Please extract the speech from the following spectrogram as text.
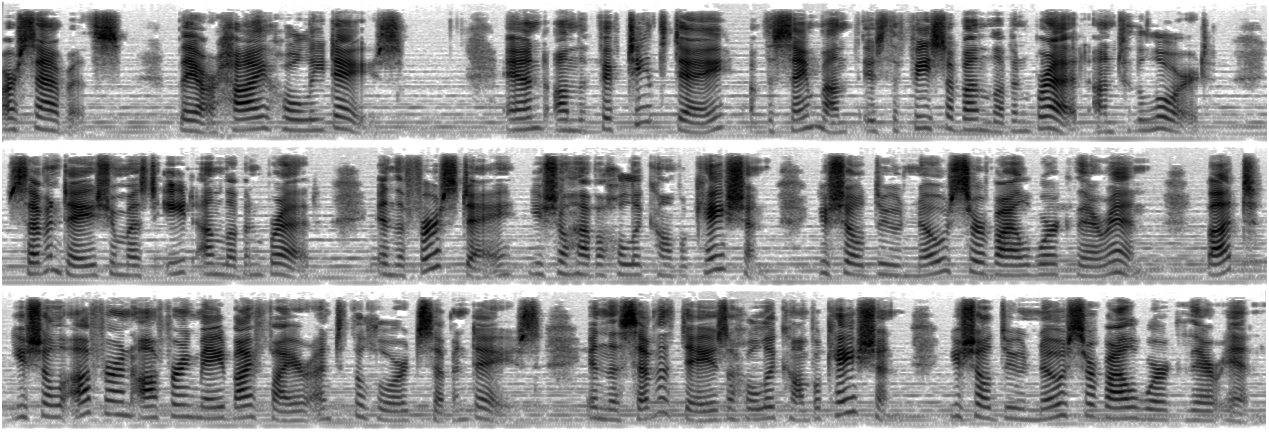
are Sabbaths. They are high holy days. And on the fifteenth day of the same month is the feast of unleavened bread unto the Lord. Seven days you must eat unleavened bread. In the first day you shall have a holy convocation. You shall do no servile work therein, but you shall offer an offering made by fire unto the Lord seven days. In the seventh day is a holy convocation. You shall do no servile work therein.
